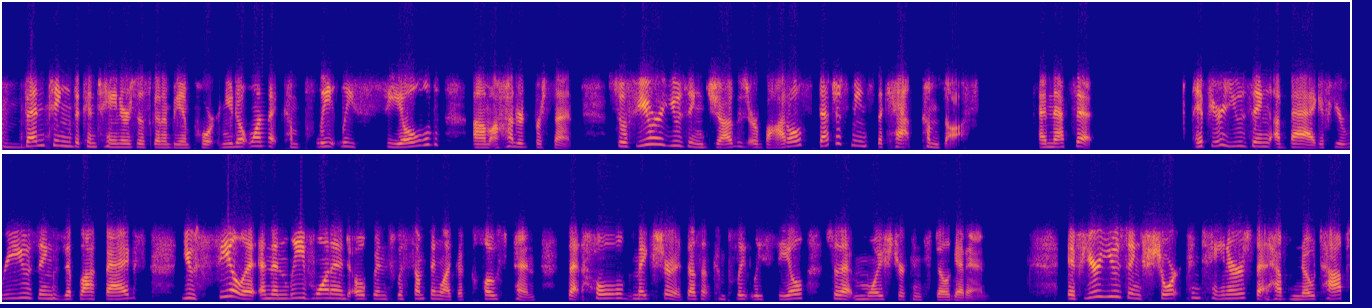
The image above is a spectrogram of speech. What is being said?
venting the containers is going to be important. You don't want it completely sealed um, 100%. So if you're using jugs or bottles, that just means the cap comes off and that's it. If you're using a bag, if you're reusing Ziploc bags, you seal it and then leave one end open with something like a clothespin that hold, make sure it doesn't completely seal so that moisture can still get in. If you're using short containers that have no tops,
